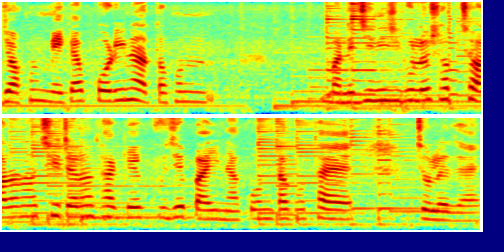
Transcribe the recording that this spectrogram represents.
যখন মেকআপ করি না, তখন মানে জিনিসগুলো সব ছড়ানো ছিটানো থাকে, খুঁজে পাই না কোনটা কোথায় চলে যায়।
